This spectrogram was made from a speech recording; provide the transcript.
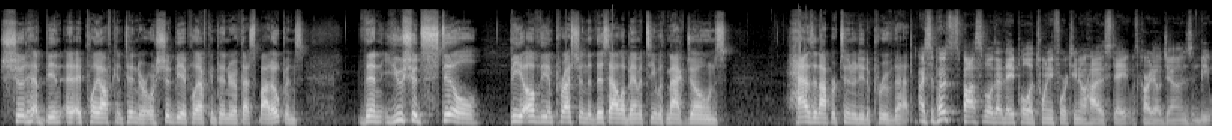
should have been a playoff contender or should be a playoff contender if that spot opens, then you should still be of the impression that this Alabama team with Mac Jones has an opportunity to prove that. I suppose it's possible that they pull a 2014 Ohio State with Cardale Jones and beat,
